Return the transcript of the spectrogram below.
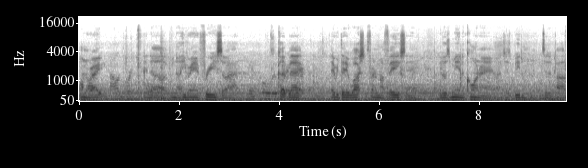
on the right, and uh, you know he ran free, so I cut back. Everything washed in front of my face, and it was me in the corner, and I just beat him to the pile.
